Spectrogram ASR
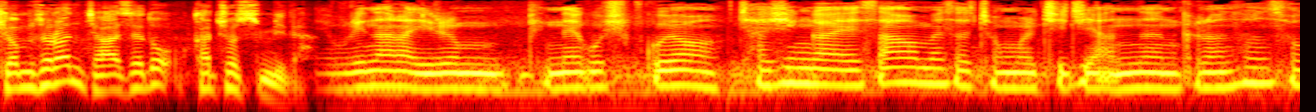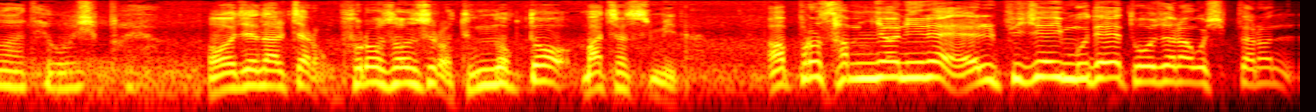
겸손한 자세도 갖췄습니다. 우리나라 이름 빛내고 싶고요. 자신과의 싸움에서 정말 지지 않는 그런 선수가 되고 싶어요. 어제 날짜로 프로 선수로 등록도 마쳤습니다. 앞으로 3년 이내 LPGA 무대에 도전하고 싶다는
